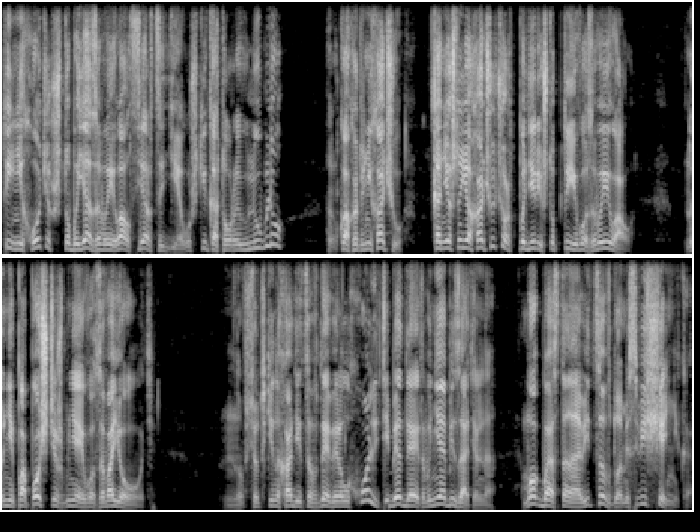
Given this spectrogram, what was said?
Ты не хочешь, чтобы я завоевал сердце девушки, которую люблю? Как это не хочу? Конечно, я хочу, черт подери, чтоб ты его завоевал. Но не попочтишь мне его завоевывать. Но все-таки находиться в Деверилл-Холле тебе для этого не обязательно. Мог бы остановиться в доме священника.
